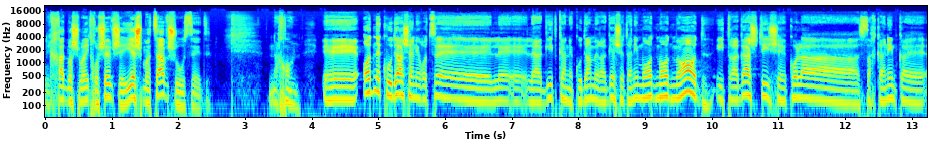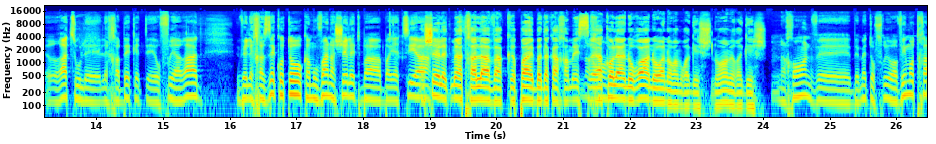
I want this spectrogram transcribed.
אני חד משמעית חושב שיש מצב שהוא עושה את זה. נכון. Uh, עוד נקודה שאני רוצה ל- להגיד כאן, נקודה מרגשת. אני מאוד מאוד מאוד התרגשתי שכל השחקנים רצו לחבק את אה, עופרי ארד ולחזק אותו. כמובן, השלט ב- ביציע. השלט מההתחלה והכפיים בדקה ה-15, נכון. הכל היה נורא נורא נורא מרגש, נורא מרגש. נכון, ובאמת עופרי אוהבים אותך,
